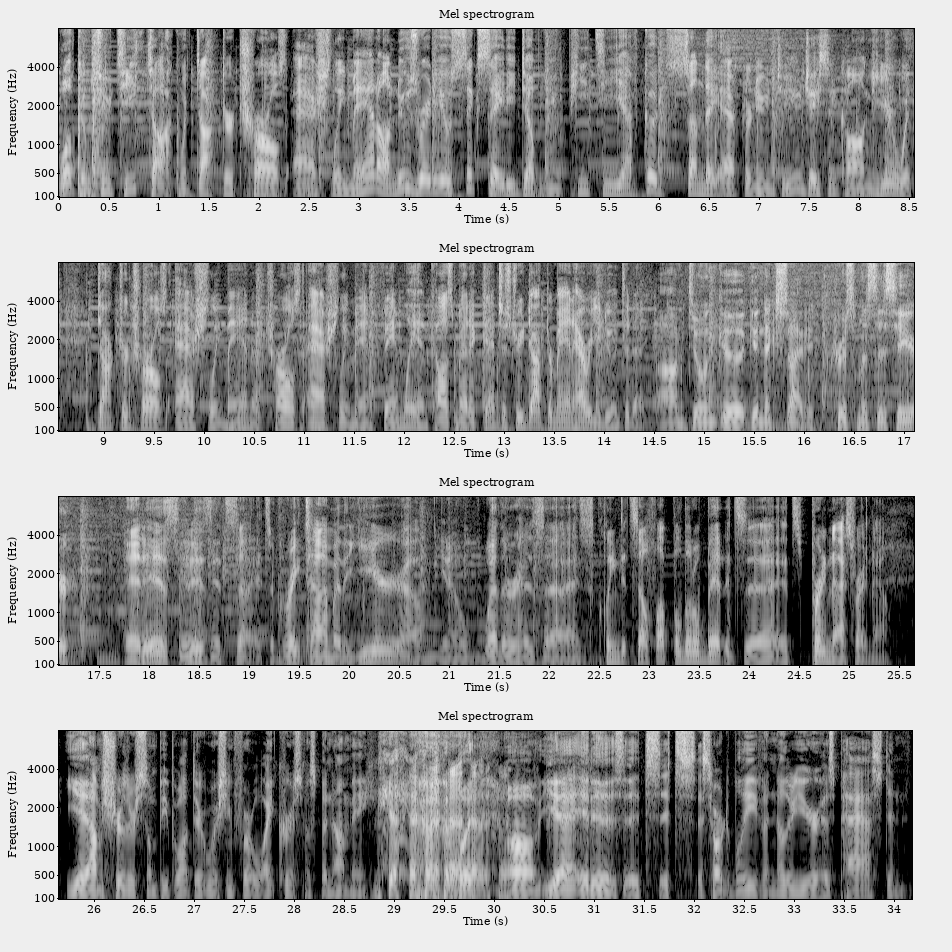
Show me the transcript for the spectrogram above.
Welcome to Teeth Talk with Dr. Charles Ashley Mann on News Radio 680 WPTF. Good Sunday afternoon to you. Jason Kong here with Dr. Charles Ashley Mann of Charles Ashley Mann Family and Cosmetic Dentistry. Dr. Mann, how are you doing today? I'm doing good, getting excited. Christmas is here. It is. It is. It's uh, it's a great time of the year. Um, you know, weather has uh, has cleaned itself up a little bit. It's uh, it's pretty nice right now. Yeah, I'm sure there's some people out there wishing for a white Christmas, but not me. but um, yeah, it is. It's it's it's hard to believe. Another year has passed and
